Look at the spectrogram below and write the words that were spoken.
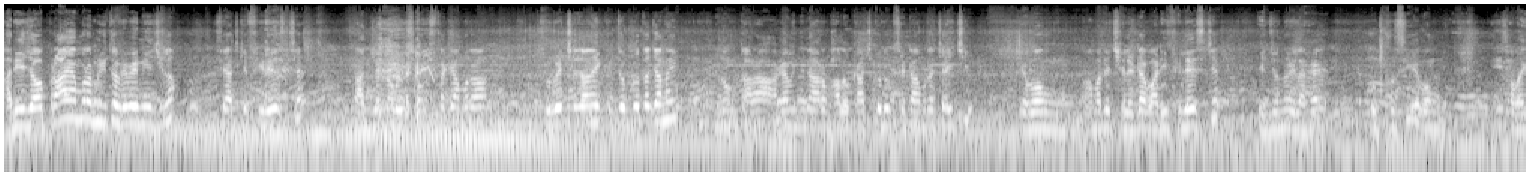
হারিয়ে যাওয়া, প্রায় আমরা মৃত ভেবে নিয়েছিলাম, সে আজকে ফিরে এসছে। তার জন্য ওই সংস্থাকে আমরা শুভেচ্ছা জানাই, কৃতজ্ঞতা জানাই এবং তারা আগামী দিনে আরও ভালো কাজ করুক সেটা আমরা চাইছি এবং আমাদের ছেলেটা বাড়ি ফিরে এসছে। এর জন্য এলাকায় খুব খুশি এবং সবাই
